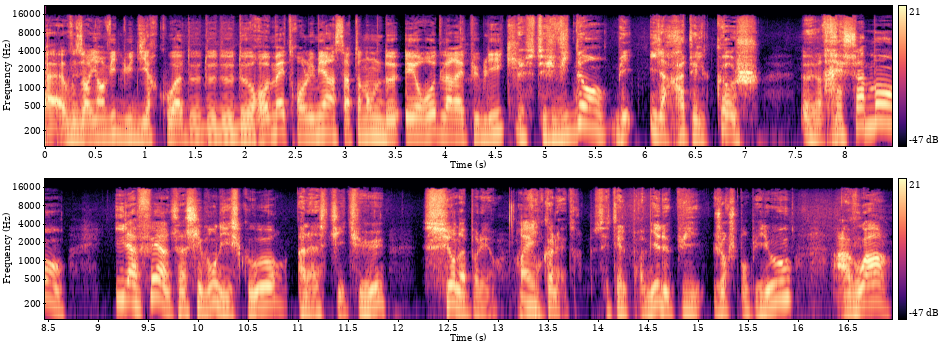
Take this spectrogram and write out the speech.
euh, vous auriez envie de lui dire quoi de, de, de, remettre en lumière un certain nombre de héros de la République? C'est évident, mais il a raté le coche euh, récemment. Il a fait un assez bon discours à l'Institut sur Napoléon. Il oui. faut connaître. C'était le premier depuis Georges Pompidou avoir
